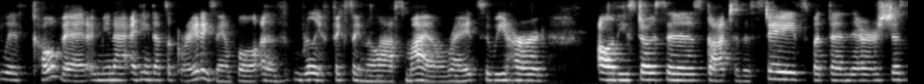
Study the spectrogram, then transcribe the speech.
with COVID, I mean, I, I think that's a great example of really fixing the last mile, right? So we heard all these doses got to the states but then there's just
